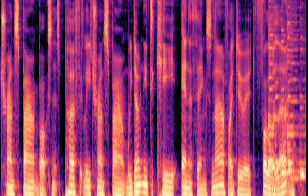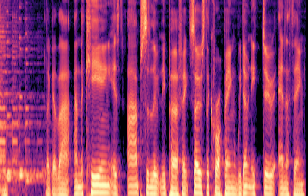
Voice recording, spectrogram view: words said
transparent box and it's perfectly transparent. We don't need to key anything. So now if I do a follow alert, Look at that. And the keying is absolutely perfect. So is the cropping. We don't need to do anything.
